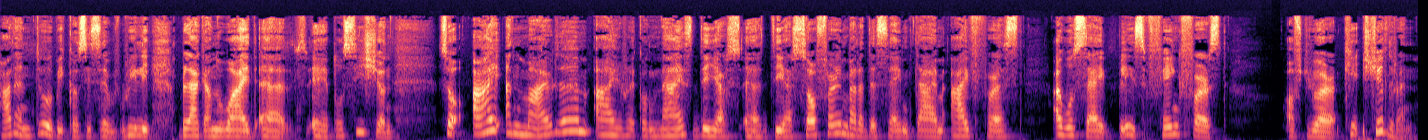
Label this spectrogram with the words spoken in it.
hadn't do because it's a really black and white uh, position. So I admire them. I recognize they are uh, they are suffering, but at the same time, I first I will say, please think first of your children.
